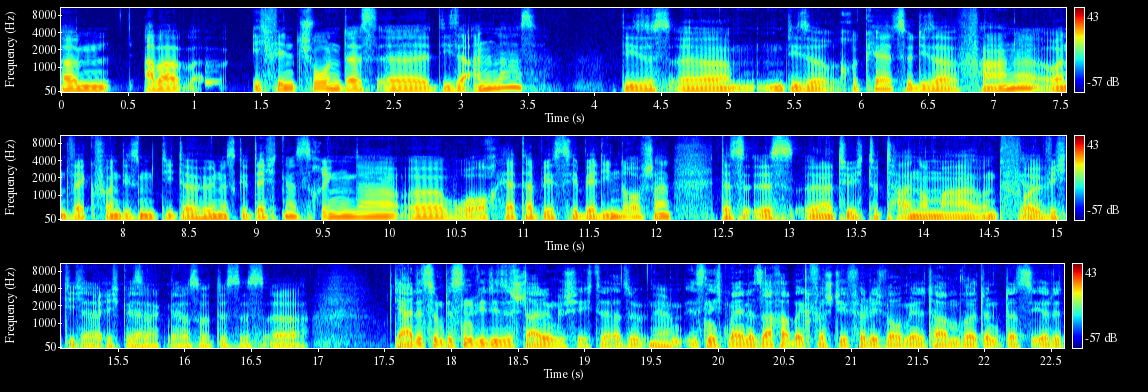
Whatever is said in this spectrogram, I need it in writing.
ähm, aber ich finde schon, dass äh, dieser Anlass, dieses, ähm, diese Rückkehr zu dieser Fahne und weg von diesem Dieter Höhnes Gedächtnisring da, äh, wo auch Hertha BSC Berlin drauf stand, das ist äh, natürlich total normal und voll Ja, wichtig, ja, ehrlich gesagt. ja. Also das ist, äh, Ja, das ist so ein bisschen wie diese Stadiongeschichte. Also Ja. ist nicht meine Sache, aber ich verstehe völlig, warum ihr das haben wollt und dass ihr das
